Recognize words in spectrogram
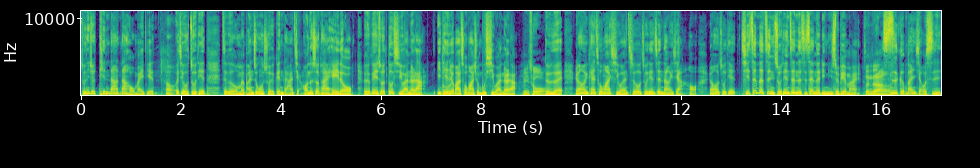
昨天就天大大好买点哦？而且我昨天这个我们盘中的时候也跟大家讲哦，那时候它还黑的哦，我就跟你说都洗完了啦。一天就把筹码全部洗完了啦，没错，对不对？然后你看筹码洗完之后，昨天震荡一下，好，然后昨天其实真的是你昨天真的是在那里，你随便买，真的啊，四个半小时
